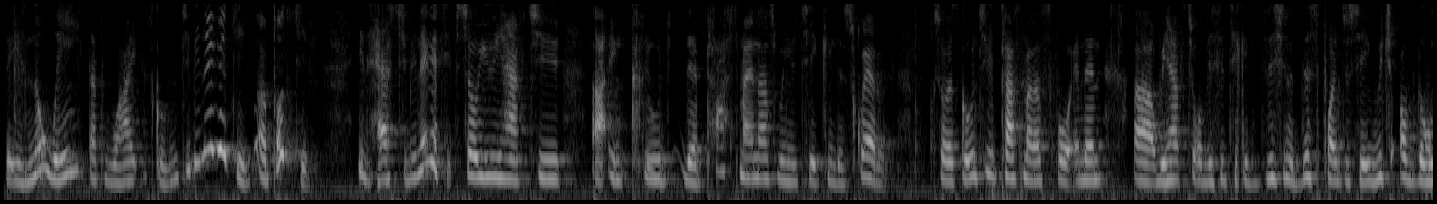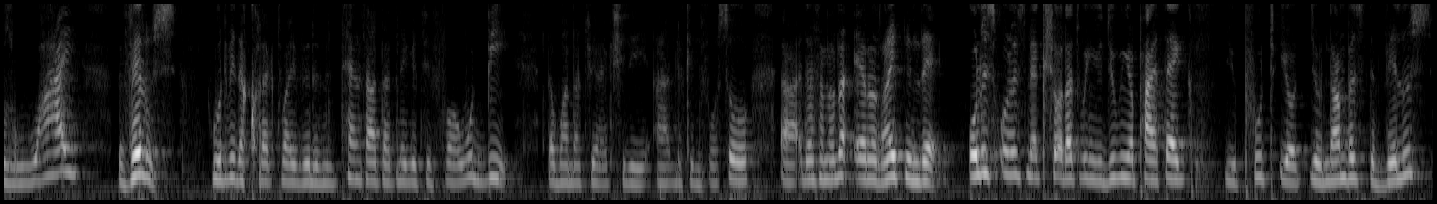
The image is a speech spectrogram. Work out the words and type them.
There is no way that y is going to be negative or uh, positive. It has to be negative. So you have to uh, include the plus minus when you're taking the square root. So it's going to be plus minus 4. And then uh, we have to obviously take a decision at this point to say which of those y values would be the correct y value. And it turns out that negative 4 would be the one that we are actually uh, looking for. So uh, there's another error right in there. Always, always make sure that when you're doing your Pythag, you put your, your numbers, the values,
